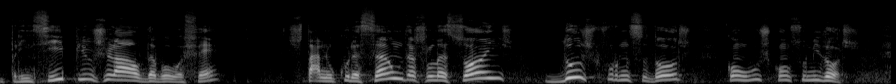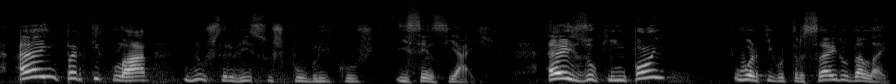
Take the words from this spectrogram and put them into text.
O princípio geral da boa-fé está no coração das relações dos fornecedores com os consumidores em particular nos serviços públicos essenciais. Eis o que impõe o artigo 3 da lei.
